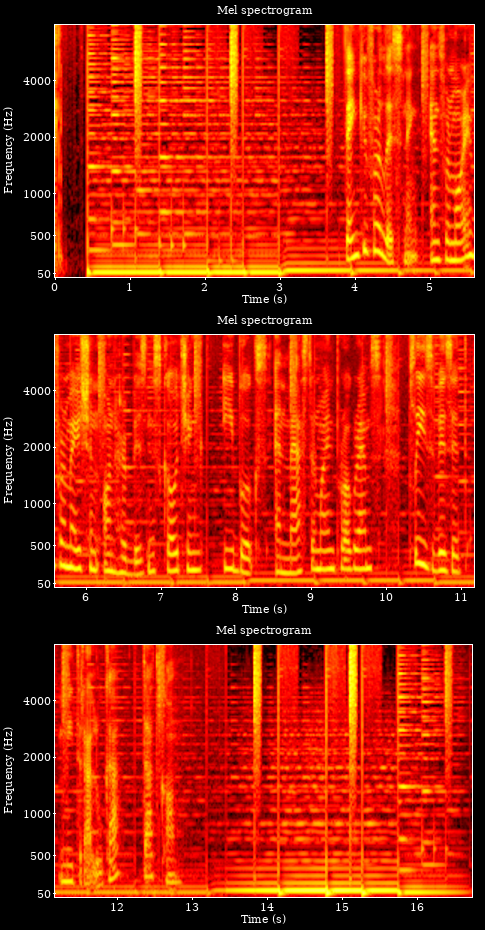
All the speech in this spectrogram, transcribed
Thank you for listening. And for more information on her business coaching, ebooks, and mastermind programs, please visit mitraluka.com.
